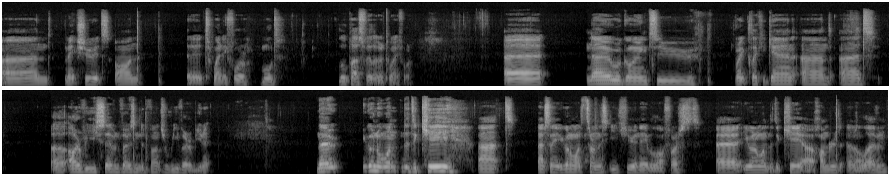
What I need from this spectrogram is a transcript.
and make sure it's on uh, 24 mode. Low pass filter 24. Uh, now we're going to right click again and add a RV7000 advanced reverb unit. Now you're going to want the decay at actually you're going to want to turn this EQ enable off first. Uh, you're going to want the decay at 111.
